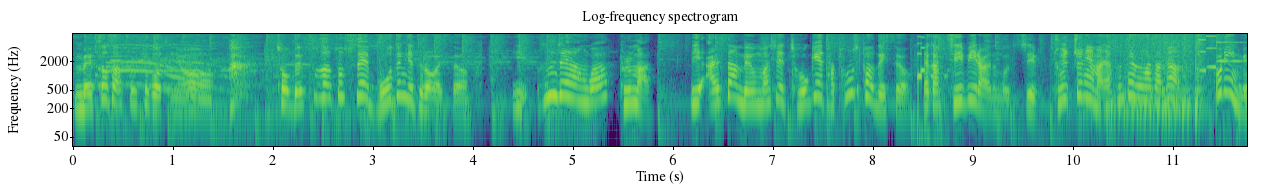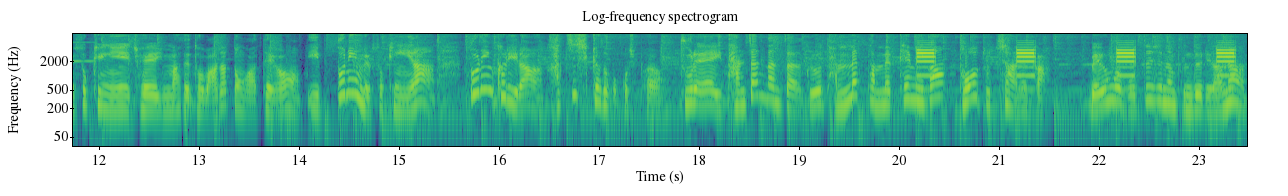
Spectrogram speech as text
맵소사 소스거든요. 저 맵소사 소스에 모든 게 들어가 있어요. 이 훈제향과 불맛, 이 알싸한 매운맛이 저기에 다 총집합돼 있어요. 약간 집이라는 거지, 집. 둘 중에 만약 선택을 하자면 뿌링 맵소킹이 제 입맛에 더 맞았던 것 같아요. 이 뿌링 맵소킹이랑 뿌링클이랑 같이 시켜서 먹고 싶어요. 둘의 이 단짠단짠 그리고 단맵 단맵 케미가 더 좋지 않을까. 매운 걸 못 드시는 분들이라면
